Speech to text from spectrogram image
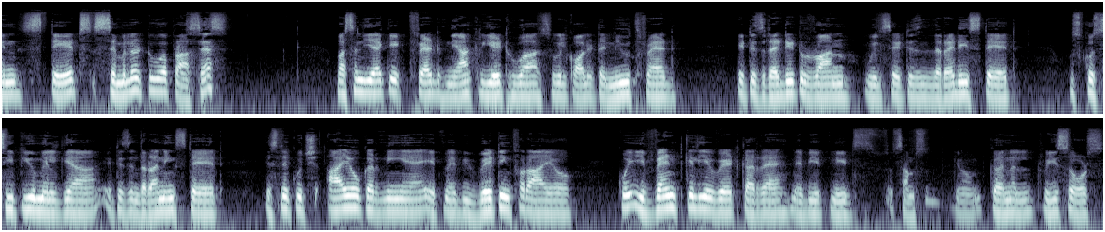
in states similar to a process مثلاً یہ ہے کہ ایک تھریڈ نیا کریٹ ہوا so we'll call it a new thread it is ready to run we'll see it is in the ready state اس کو سی پی یو مل گیا it is in the running state اس نے کچھ آئی او کرنی ہے it may be waiting for I O کوئی ایونٹ کے لیے ویٹ کر رہا ہے maybe it needs kernel resource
